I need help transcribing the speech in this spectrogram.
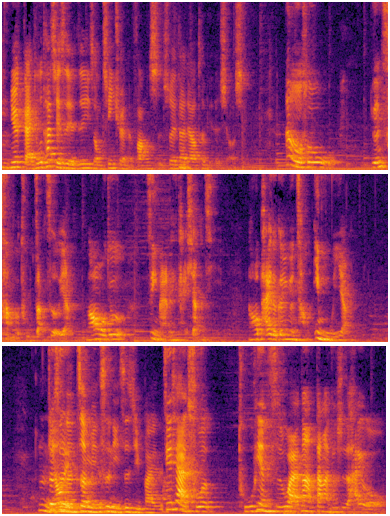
嗯、因为改图它其实也是一种侵权的方式，所以大家要特别的小心。那如果说我原厂的图长这样，然后我就自己买了一台相机，然后拍的跟原厂一模一样。你要能证明是你自己拍的。接下来除了图片之外，那当然就是还有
